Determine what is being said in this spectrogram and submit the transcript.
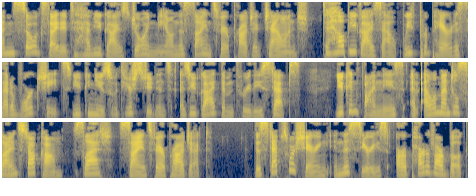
I'm so excited to have you guys join me on the Science Fair Project Challenge. To help you guys out, we've prepared a set of worksheets you can use with your students as you guide them through these steps. You can find these at elementalscience.com slash sciencefairproject. The steps we're sharing in this series are a part of our book,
